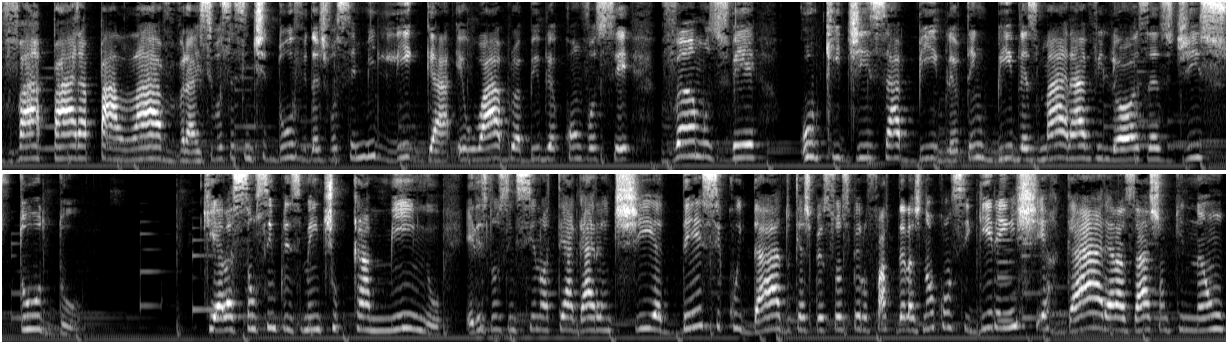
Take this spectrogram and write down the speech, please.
Vá para a palavra. E se você sentir dúvidas, você me liga. Eu abro a Bíblia com você. Vamos ver o que diz a Bíblia. Eu tenho Bíblias maravilhosas de estudo. Que elas são simplesmente o caminho. Eles nos ensinam a ter a garantia desse cuidado que as pessoas, pelo fato delas não conseguirem enxergar, elas acham que não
